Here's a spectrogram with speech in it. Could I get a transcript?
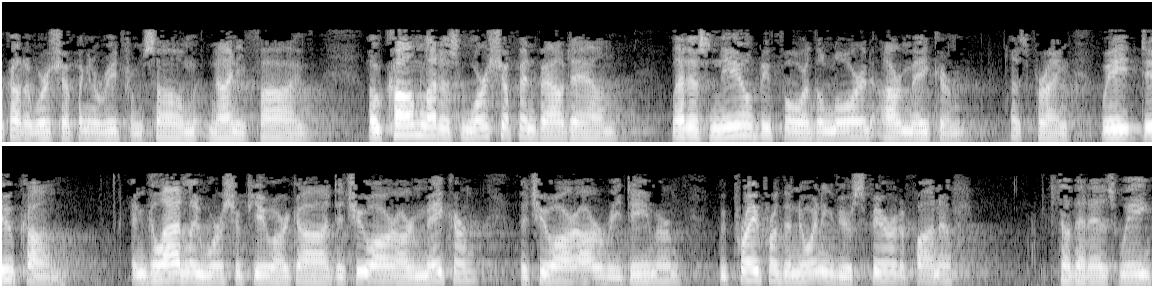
For call to worship, I'm going to read from Psalm 95. Oh, come, let us worship and bow down. Let us kneel before the Lord our Maker. Let's pray. We do come and gladly worship you, our God, that you are our Maker, that you are our Redeemer. We pray for the anointing of your Spirit upon us so that as we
